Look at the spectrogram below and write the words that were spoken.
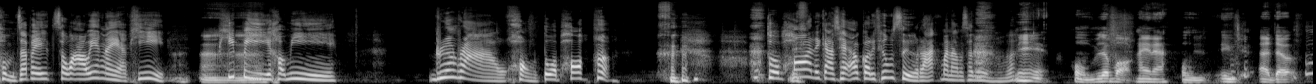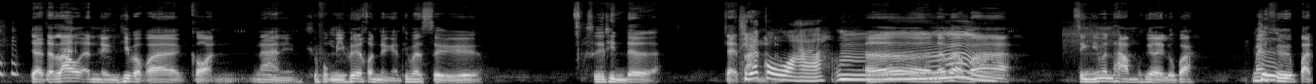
ผมจะไปโซเอายังไงอะพี่อ่าพี่ปีเขามีเรื่องราวของตัวพ่อ ตัวพ่อในการใช้อัลกอริทึมสื่อรักมานำเสนอ นี่ผมจะบอกให้นะ ผมอาจจะอยากจะเล่าอันหนึ่งที่แบบว่าก่อนหน้านี้ คือผมมีเพื่อนคนหนึ่งอะที่มาซื้อ ซื้อ tinder อะจ่ายตังค์ทีละโกอะคะอืมเออ แล้วแบบว่า สิ่งที่มันทำคืออะไรรู้ป่ะแม่งคือคือปัด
